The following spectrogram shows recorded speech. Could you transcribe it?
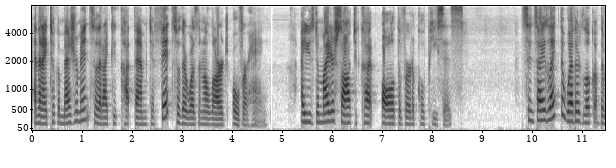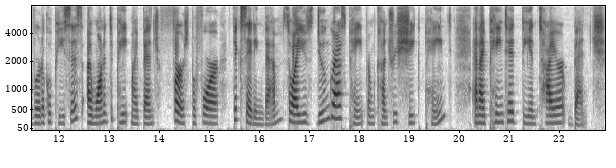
and then I took a measurement so that I could cut them to fit so there wasn't a large overhang. I used a miter saw to cut all the vertical pieces. Since I like the weathered look of the vertical pieces, I wanted to paint my bench first before fixating them. So I used Dunegrass paint from Country Chic Paint and I painted the entire bench.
